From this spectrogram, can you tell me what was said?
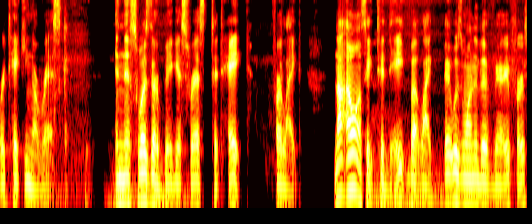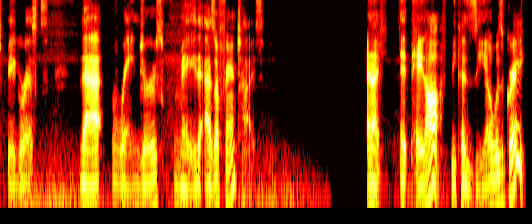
we're taking a risk and this was their biggest risk to take for like not I won't say to date, but like it was one of the very first big risks that Rangers made as a franchise. And I it paid off because Zeo was great.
